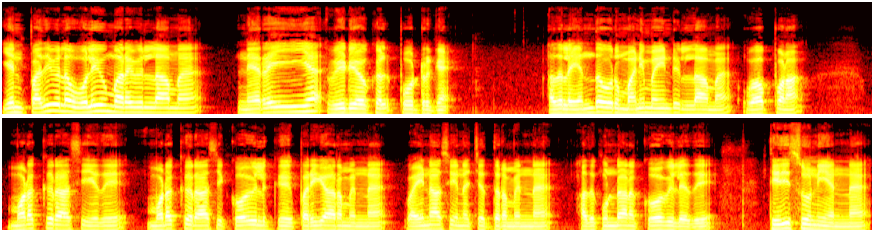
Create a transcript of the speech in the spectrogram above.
என் பதிவில் ஒளிவு மறைவில்லாமல் நிறைய வீடியோக்கள் போட்டிருக்கேன். அதில் எந்த ஒரு மணி மைண்டு இல்லாமல் ஓப்பனாக முடக்கு ராசி எது? முடக்கு ராசி கோவிலுக்கு பரிகாரம் என்ன? வைனாசி நட்சத்திரம் என்ன? அதுக்குண்டான கோவில் எது? திரிசூனி என்ன?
